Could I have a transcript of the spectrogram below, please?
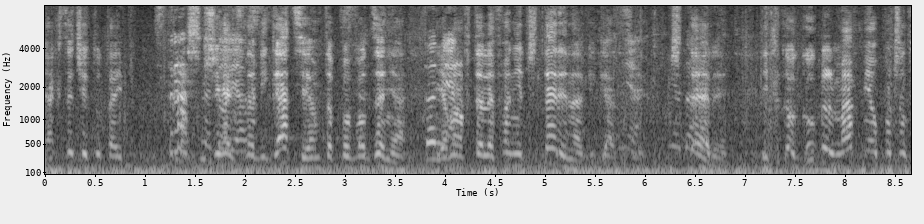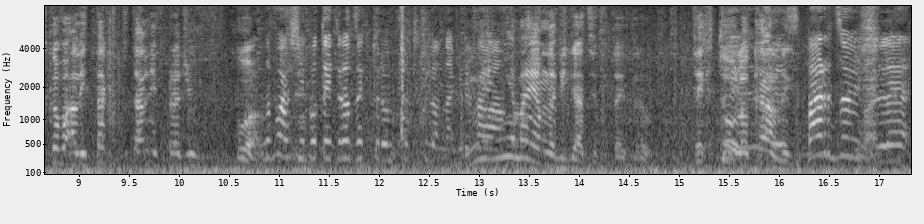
jak chcecie tutaj Straszny przyjechać z dojazd. nawigacją, to powodzenia. To ja nie. mam w telefonie cztery nawigacje. Nie, nie cztery. I tylko Google Map miał początkowo, ale i tak totalnie wprowadził w błąd. No właśnie, po tej drodze, którą przed chwilą nie, nagrywałam. nie mają nawigacji tutaj dróg. Tych tu Nie, lokalnych. Jest bardzo źle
